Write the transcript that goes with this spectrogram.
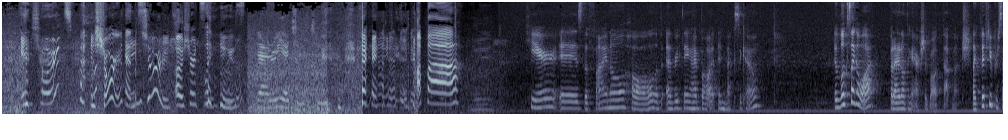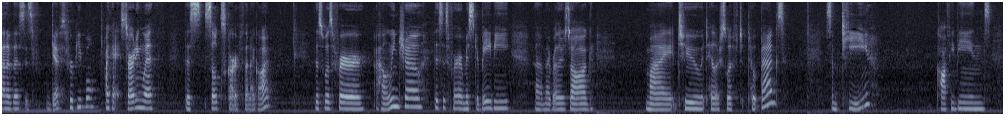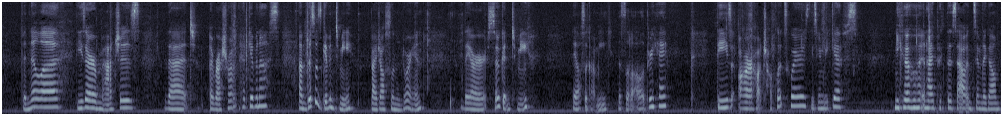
In shorts? In shorts? In shorts. Oh, short sleeves. Diarrhea Appa! Here is the final haul of everything I bought in Mexico. It looks like a lot, but I don't think I actually bought that much. Like 50% of this is gifts for people. Okay, starting with this silk scarf that I got. This was for a Halloween show. This is for Mr. Baby, uh, my brother's dog, my two Taylor Swift tote bags, some tea, coffee beans, vanilla. These are matches that a restaurant had given us. Um, this was given to me by Jocelyn and Dorian. They are so good to me. They also got me this little alebrije. These are hot chocolate squares. These are gonna be gifts. Nico and I picked this out in Sim to go.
